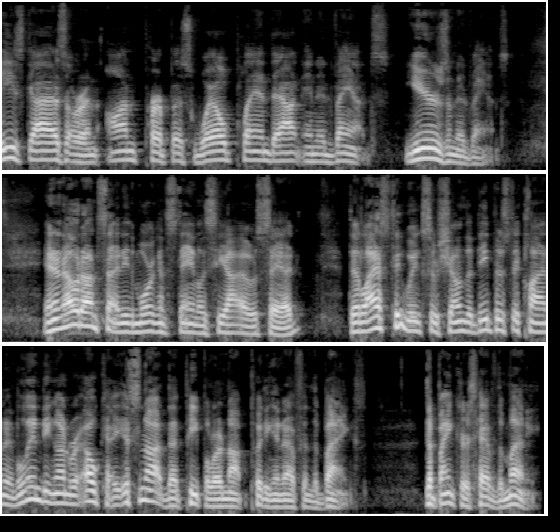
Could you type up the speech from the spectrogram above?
These guys are an on purpose, well planned out in advance, years in advance. In a note on Sunday, the Morgan Stanley CIO said, the last two weeks have shown the deepest decline in lending on. Okay, it's not that people are not putting enough in the banks. The bankers have the money.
